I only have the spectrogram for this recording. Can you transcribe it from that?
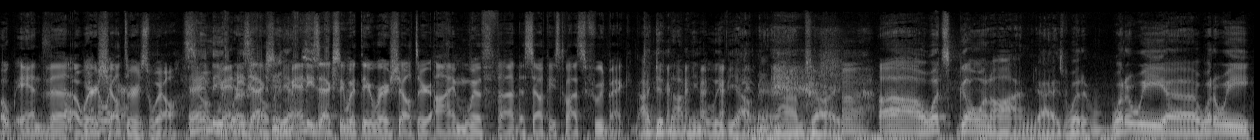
Oh, and the Oh, Aware and Aware. Shelter as well. So And the Aware Mandy's Shelter, actually yes. Mandy's actually with the Aware Shelter. I'm with uh, the Southeast Alaska Food Bank. I did not mean to leave you out, man. I'm sorry. Uh, what's going on, guys? What what are we uh, what are we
